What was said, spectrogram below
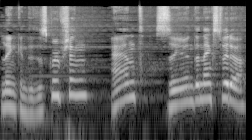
link in the description, and see you in the next video!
